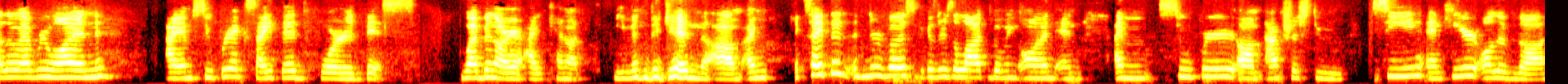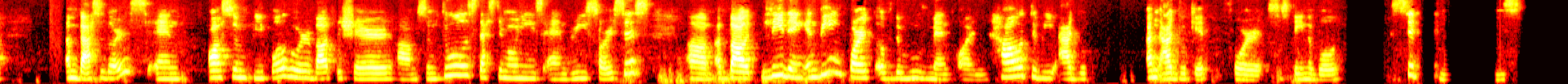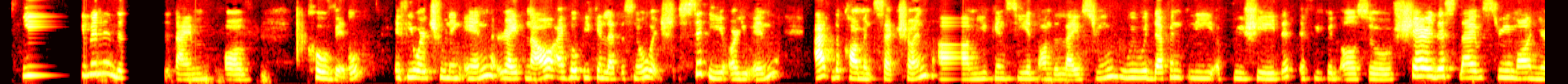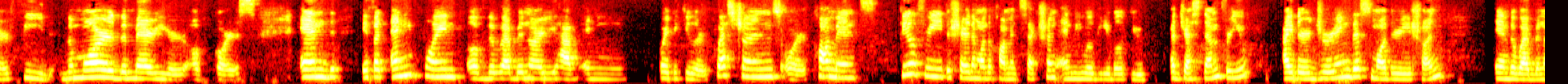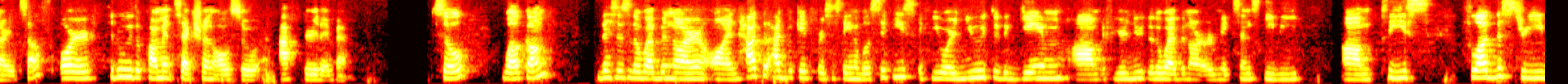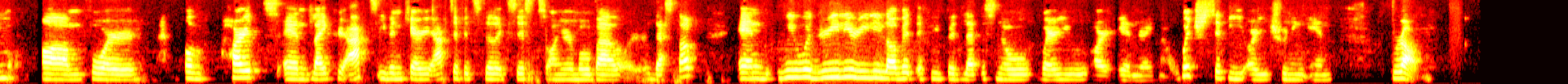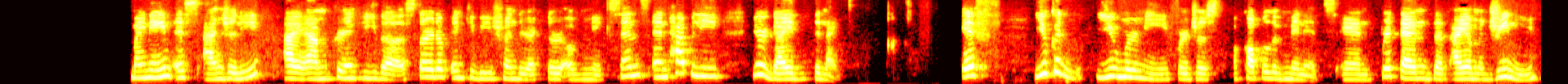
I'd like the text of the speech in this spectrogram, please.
Hello, everyone. I am super excited for this webinar. I cannot even begin. Um, I'm excited and nervous because there's a lot going on and I'm super um, anxious to see and hear all of the ambassadors and awesome people who are about to share um, some tools, testimonies, and resources um, about leading and being part of the movement on how to be advo an advocate for sustainable cities, even in the time of COVID. If you are tuning in right now, I hope you can let us know which city are you in at the comment section. Um, you can see it on the live stream. We would definitely appreciate it if you could also share this live stream on your feed. The more, the merrier, of course. And if at any point of the webinar you have any particular questions or comments, feel free to share them on the comment section and we will be able to address them for you either during this moderation in the webinar itself or through the comment section also after the event. So welcome. This is the webinar on how to advocate for sustainable cities. If you are new to the game, um, if you're new to the webinar or Make Sense TV, um, please flood the stream um, for of hearts and like reacts, even care reacts if it still exists on your mobile or desktop. And we would really, really love it if you could let us know where you are in right now. Which city are you tuning in from? My name is Anjali. I am currently the Startup Incubation Director of Make Sense and happily your guide tonight. If you could humor me for just a couple of minutes and pretend that I am a genie,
